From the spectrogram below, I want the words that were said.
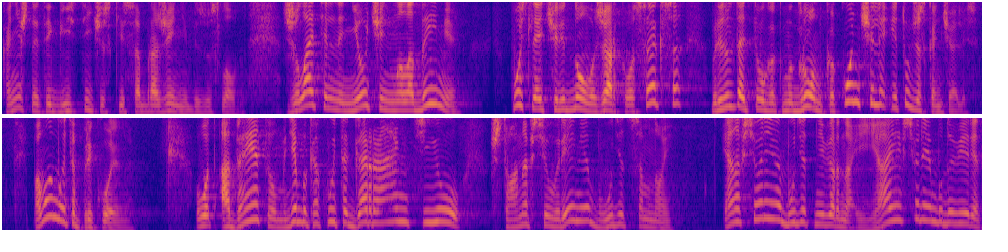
конечно, это эгоистические соображения, безусловно. Желательно не очень молодыми, после очередного жаркого секса, в результате того, как мы громко кончили и тут же скончались. По-моему, это прикольно. Вот, а до этого мне бы какую-то гарантию, что она все время будет со мной. И она все время будет мне верна. И я ей все время буду верен.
